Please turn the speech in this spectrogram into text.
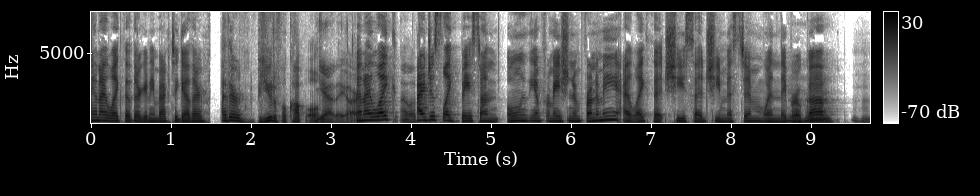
And I like that they're getting back together. they're a beautiful couple. Yeah, they are. And I like, I I, just like based on only the information in front of me, I like that she said she missed him when they broke mm-hmm. up mm-hmm.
